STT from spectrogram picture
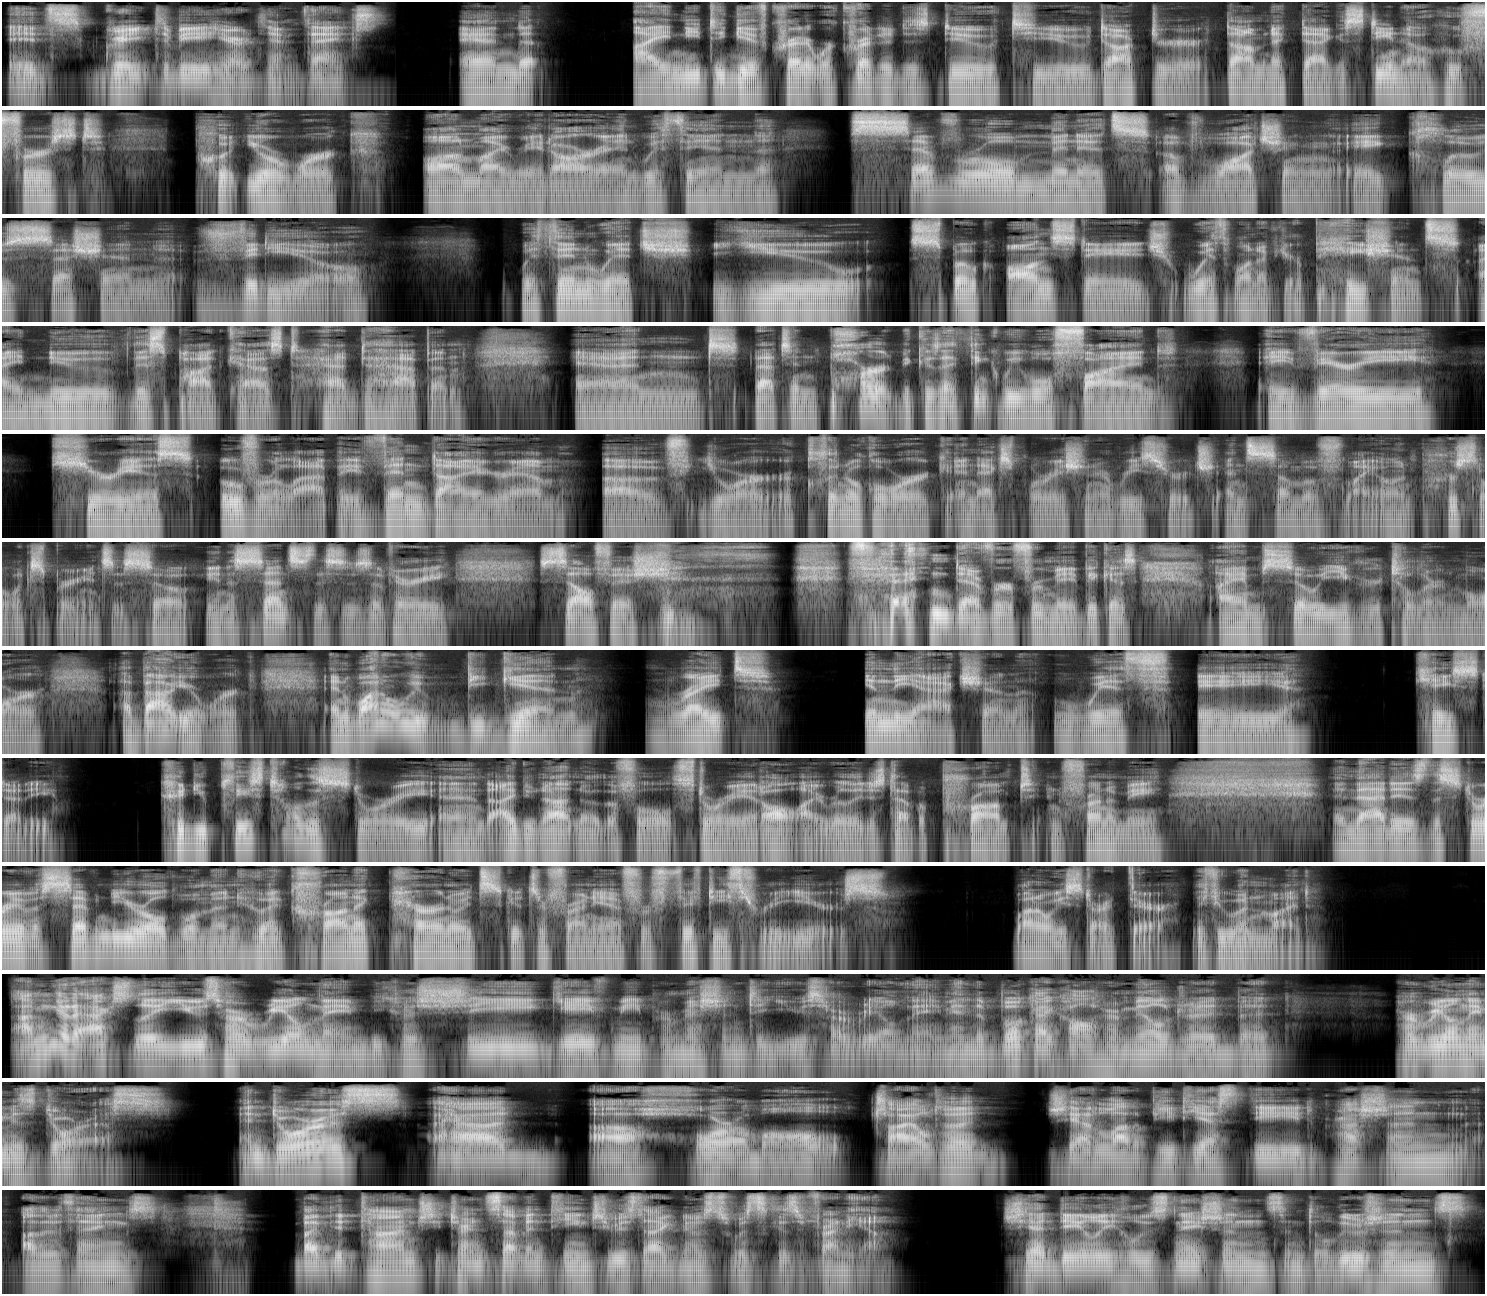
It's great to be here, Tim. Thanks. And I need to give credit where credit is due to Dr. Dominic D'Agostino, who first put your work on my radar. And within several minutes of watching a closed session video within which you spoke on stage with one of your patients, I knew this podcast had to happen. And that's in part because I think we will find a very curious overlap, a Venn diagram of your clinical work and exploration and research and some of my own personal experiences. So, in a sense, this is a very selfish endeavor for me because I am so eager to learn more about your work. And why don't we begin right in the action with a case study. Could you please tell the story? And I do not know the full story at all. I really just have a prompt in front of me. And that is the story of a 70 year old woman who had chronic paranoid schizophrenia for 53 years. Why don't we start there, if you wouldn't mind? I'm going to actually use her real name because she gave me permission to use her real name. In the book, I call her Mildred, but her real name is Doris. And Doris had a horrible childhood. She had a lot of PTSD, depression, other things. By the time she turned 17, she was diagnosed with schizophrenia. She had daily hallucinations and delusions.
